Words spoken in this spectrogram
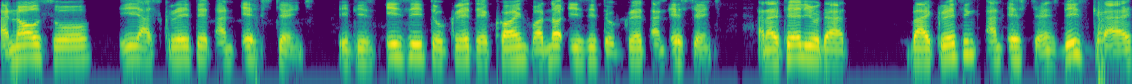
And also, he has created an exchange. It is easy to create a coin, but not easy to create an exchange. And I tell you that by creating an exchange, this guy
